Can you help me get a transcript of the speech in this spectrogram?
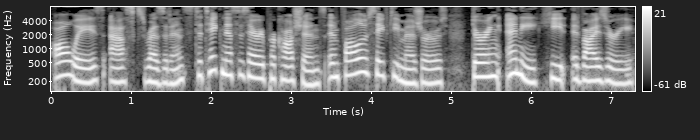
always asks residents to take necessary precautions and follow safety measures during any heat advisory.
